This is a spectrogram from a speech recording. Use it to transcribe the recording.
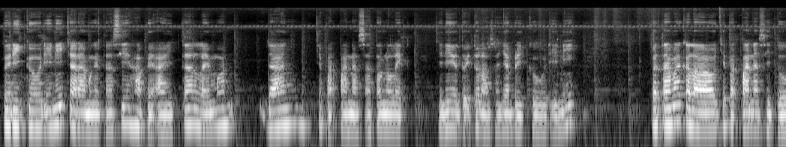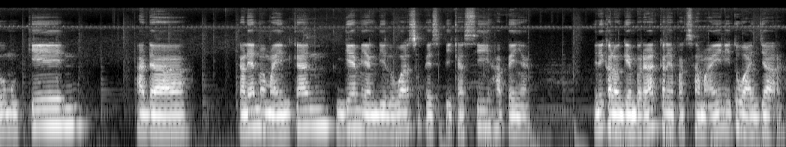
Berikut ini cara mengatasi HP Itel lemot dan cepat panas atau ngelek. Jadi untuk itu langsung saja berikut ini. Pertama kalau cepat panas itu mungkin ada kalian memainkan game yang di luar spesifikasi HP-nya. Jadi kalau game berat kalian paksa main itu wajar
